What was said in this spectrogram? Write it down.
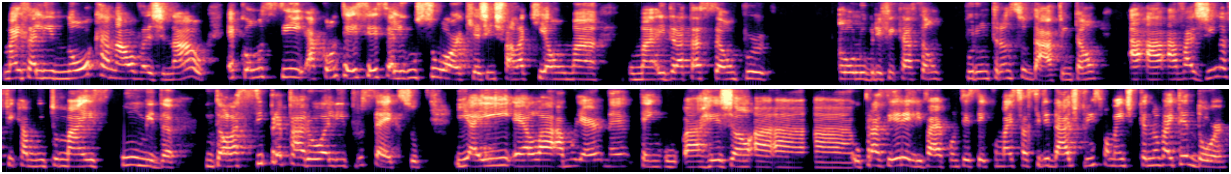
mas ali no canal vaginal é como se acontecesse ali um suor, que a gente fala que é uma uma hidratação por ou lubrificação por um transudato. Então, a, a, a vagina fica muito mais úmida, então ela se preparou ali para o sexo. E aí ela, a mulher, né, tem o, a região, a, a, o prazer, ele vai acontecer com mais facilidade, principalmente porque não vai ter dor.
